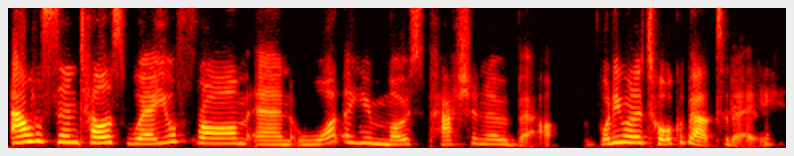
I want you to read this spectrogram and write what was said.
Allison, tell us where you're from and what are you most passionate about? What do you want to talk about today?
